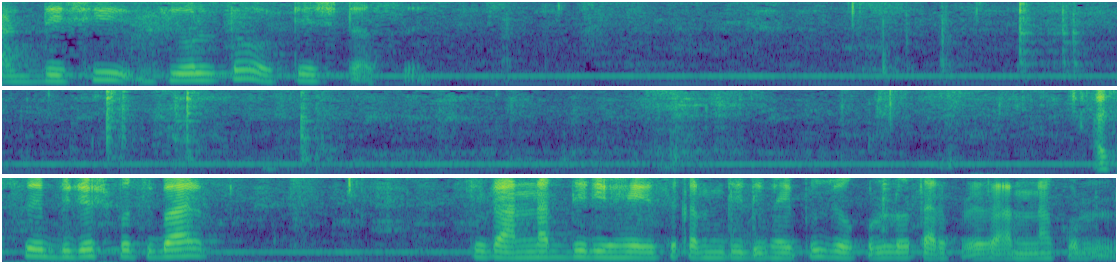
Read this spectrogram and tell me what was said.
আর দেশি জিওল তো টেস্ট আছে। আজকে বৃহস্পতিবার একটু রান্নার দেরি হয়ে গেছে, কারণ দিদিভাই পুজো করল, তারপরে রান্না করল।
